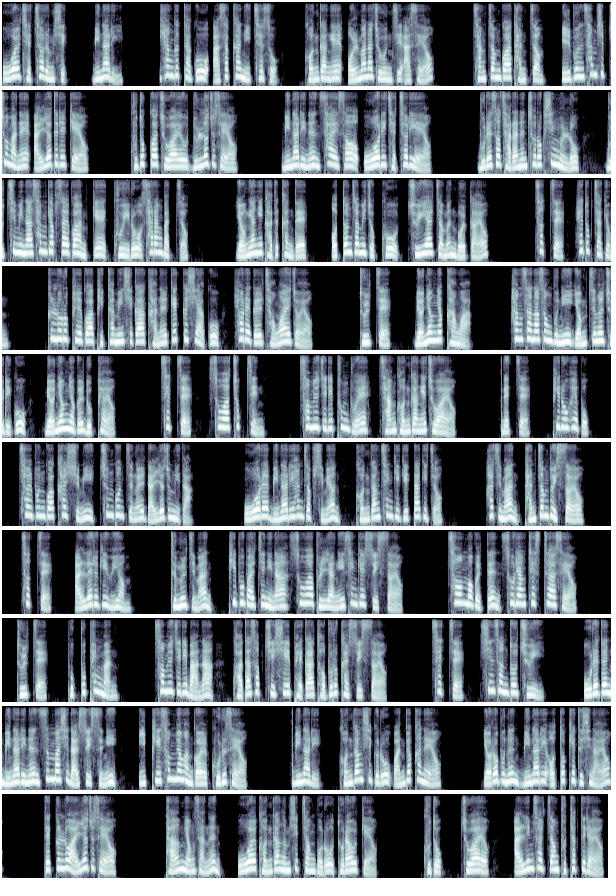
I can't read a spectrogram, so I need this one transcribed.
5월 제철 음식, 미나리. 향긋하고 아삭한 이 채소, 건강에 얼마나 좋은지 아세요? 장점과 단점, 1분 30초 만에 알려드릴게요. 구독과 좋아요 눌러주세요. 미나리는 4에서 5월이 제철이에요. 물에서 자라는 초록 식물로 무침이나 삼겹살과 함께 구이로 사랑받죠. 영양이 가득한데 어떤 점이 좋고 주의할 점은 뭘까요? 첫째, 해독작용. 클로로필과 비타민C가 간을 깨끗이 하고 혈액을 정화해줘요. 둘째, 면역력 강화. 항산화 성분이 염증을 줄이고 면역력을 높여요. 셋째, 소화 촉진. 섬유질이 풍부해 장 건강에 좋아요. 넷째, 피로 회복. 철분과 칼슘이 춘곤증을 날려줍니다. 5월에 미나리 한 접시면 건강 챙기기 딱이죠. 하지만 단점도 있어요. 첫째, 알레르기 위험. 드물지만 피부 발진이나 소화 불량이 생길 수 있어요. 처음 먹을 땐 소량 테스트하세요. 둘째, 복부 팽만. 섬유질이 많아 과다 섭취 시 배가 더부룩할 수 있어요. 셋째, 신선도 주의. 오래된 미나리는 쓴맛이 날 수 있으니 잎이 선명한 걸 고르세요. 미나리, 건강식으로 완벽하네요. 여러분은 미나리 어떻게 드시나요? 댓글로 알려주세요. 다음 영상은 5월 건강 음식 정보로 돌아올게요. 구독, 좋아요, 알림 설정 부탁드려요.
